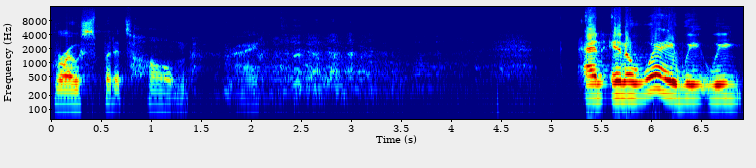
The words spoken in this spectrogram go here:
gross but it's home right? And in a way we we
